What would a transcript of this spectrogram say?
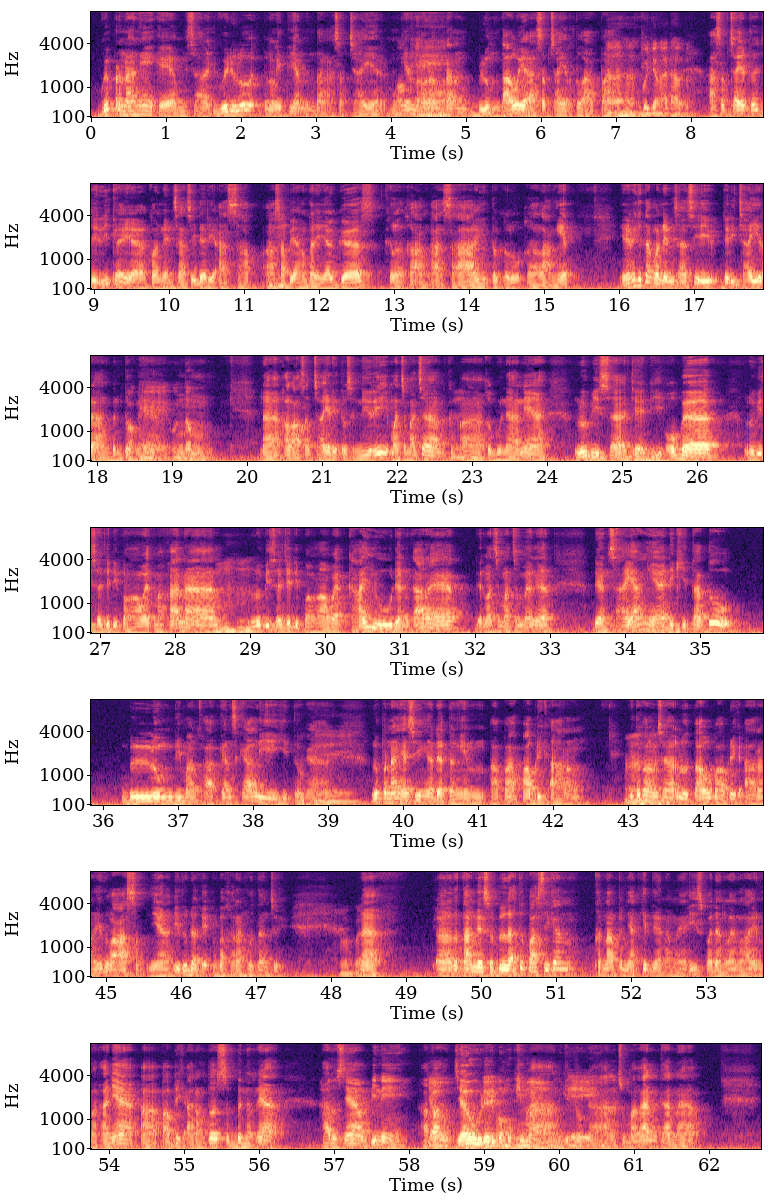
gue pernah nih kayak misalnya gue dulu penelitian tentang asap cair. Mungkin Oke. orang-orang belum tahu ya asap cair itu apa. Ah, gue juga nggak tahu tuh. Asap cair tuh jadi kayak kondensasi dari asap, Hmm. asap yang tadinya gas ke ke angkasa gitu ke ke langit. Ini kita kondensasi jadi cairan bentuknya. Oke, untuk? Mm-mm. Nah, kalau asap cair itu sendiri macam-macam ke- Hmm. uh, kegunaannya. Lu bisa jadi obat, lu bisa jadi pengawet makanan, Mhm. lu bisa jadi pengawet kayu dan karet dan macam-macam banget. Dan sayangnya di kita tuh belum dimanfaatkan sekali gitu Oke. kan. Lu pernah gak sih ngedatengin apa pabrik arang? Itu kalau misalnya lu tahu pabrik arang itu asapnya itu udah kayak kebakaran hutan cuy. Lebat. Nah, eh, tetangga sebelah tuh pasti kan kena penyakit ya namanya ispa dan lain-lain. Makanya eh, pabrik arang tuh sebenarnya harusnya ini apa Jauh jauh, dari dari pemukiman, pemukiman. gitu Oke. kan. Cuma kan karena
